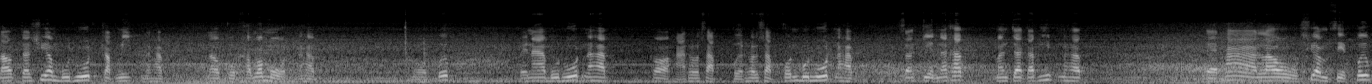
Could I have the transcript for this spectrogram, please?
เราจะเชื่อมบลูทูธกับมิกนะครับ เรากดคำว่าโหมดนะครับ โหมดปุ๊บไปหน้าบลูทูธนะครับ ก็หาโทรศัพท์เปิดโทรศัพท์ค้นบลูทูธนะครับ สังเกตนะครับ มันจะกระพริบนะครับ แต่ถ้าเราเชื่อมเสร็จปุ๊บ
